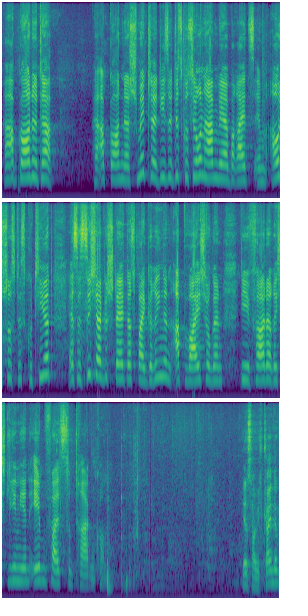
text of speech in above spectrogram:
Herr Abgeordneter, Herr Abg. Schmidt, diese Diskussion haben wir bereits im Ausschuss diskutiert. Es ist sichergestellt, dass bei geringen Abweichungen die Förderrichtlinien ebenfalls zum Tragen kommen. Jetzt habe ich keine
